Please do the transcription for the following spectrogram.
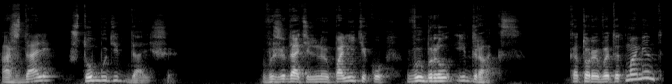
а ждали, что будет дальше. Выжидательную политику выбрал и Дракс, который в этот момент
